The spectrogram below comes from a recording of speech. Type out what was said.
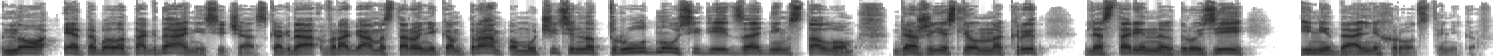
Но это было тогда, а не сейчас, когда врагам и сторонникам Трампа мучительно трудно усидеть за одним столом, даже если он накрыт для старинных друзей и недальних родственников.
